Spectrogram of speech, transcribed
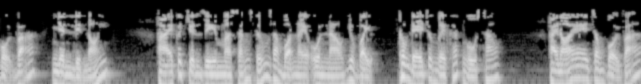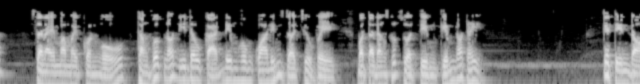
vội vã, nhân liền nói. Hải có chuyện gì mà sáng sớm ra bọn này ồn nào như vậy, không để cho người khác ngủ sao? Hải nói trong vội vã, giờ này mà mày còn ngủ, thằng Vước nó đi đâu cả đêm hôm qua đến giờ chưa về, bọn ta đang suốt ruột tìm kiếm nó đây. Cái tin đó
